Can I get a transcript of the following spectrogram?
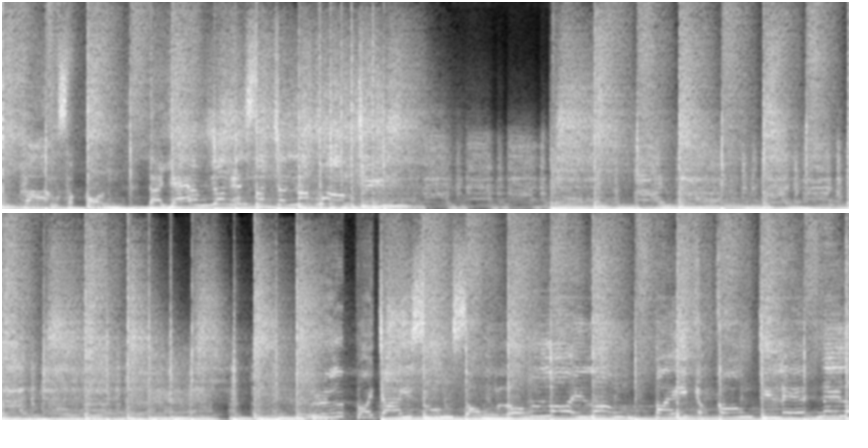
างข้างสะกลได้แย้มย้อนเห็นสัจนะความจริง หรือปล่อยใจสูงส่งลงลอยล่องไปกับกองกิเลสในโล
